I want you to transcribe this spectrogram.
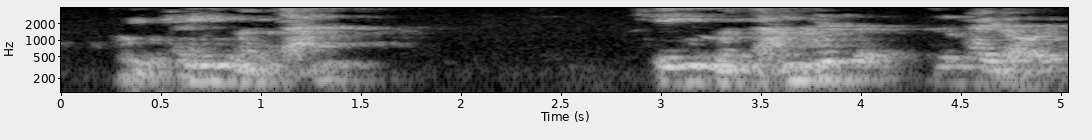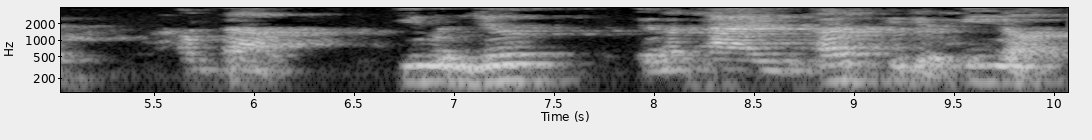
Thì khi mà cảm khi mà cảm thức nó thay đổi. Không sao. Chiếu minh trước cho nó thay hết cái việc khí rồi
